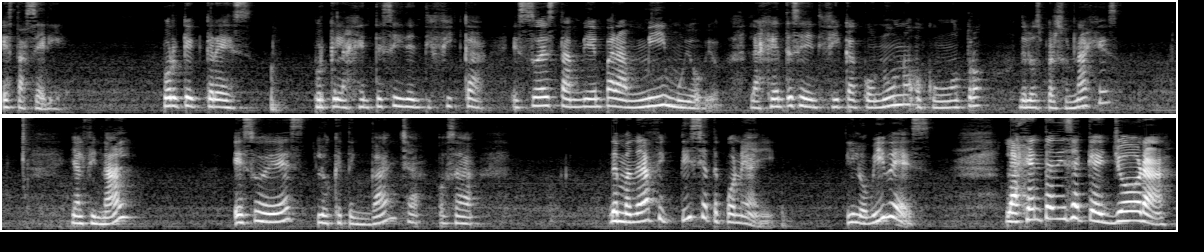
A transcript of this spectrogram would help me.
esta serie? ¿Por qué crees? Porque la gente se identifica. Eso es también para mí muy obvio. La gente se identifica con uno o con otro de los personajes. Y al final, eso es lo que te engancha. O sea, de manera ficticia te pone ahí y lo vives. La gente dice que llora,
